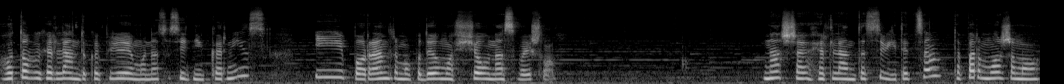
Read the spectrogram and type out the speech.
Готову гірлянду копіюємо на сусідній карніз і порендеримо, подивимося, що у нас вийшло. Наша гірлянда світиться. Тепер можемо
